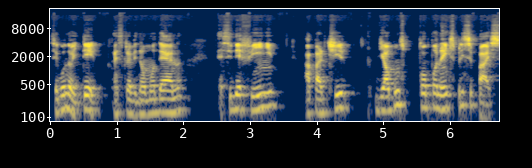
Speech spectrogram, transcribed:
Segundo a OIT, a escravidão moderna eh, se define a partir de alguns componentes principais:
